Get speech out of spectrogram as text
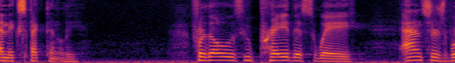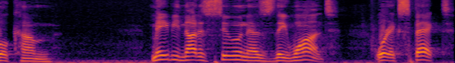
and expectantly. For those who pray this way, answers will come. Maybe not as soon as they want or expect,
